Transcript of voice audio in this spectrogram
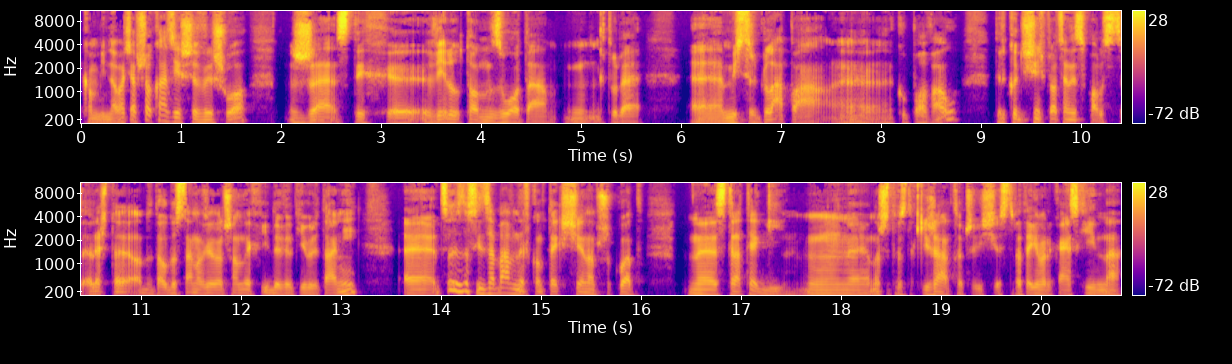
kombinować, a przy okazji jeszcze wyszło, że z tych wielu ton złota, które Mr. Glapa e, kupował, tylko 10% jest w Polsce, resztę oddał do Stanów Zjednoczonych i do Wielkiej Brytanii, e, co jest dosyć zabawne w kontekście na przykład e, strategii, e, znaczy to jest taki żart oczywiście, strategii amerykańskiej na,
